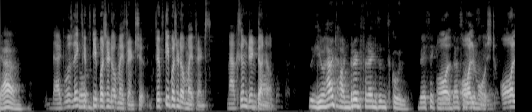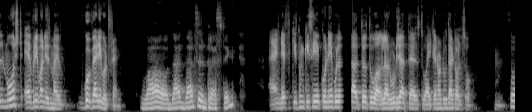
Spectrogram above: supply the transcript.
damn that was like so, 50% of my friendship 50% of my friends maximum didn't turn up you had 100 friends in school basically All, that's almost almost everyone is my go, very good friend Wow, that that's interesting. एंड इफ कि तुम किसी एक को नहीं बुलाते हो तो अगला रूट जाता है तो आई कैन नॉट डू दैट आल्सो So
